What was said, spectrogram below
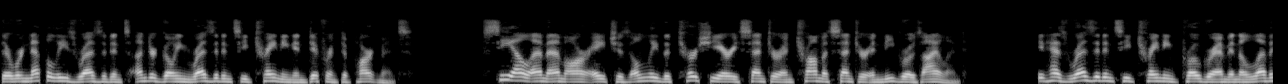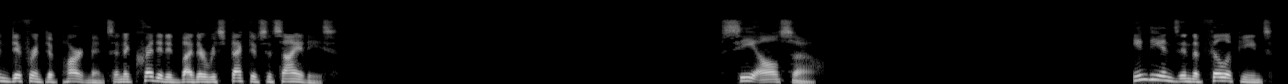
There were Nepalese residents undergoing residency training in different departments. CLMMRH is only the tertiary center and trauma center in Negros Island. It has residency training program in 11 different departments and accredited by their respective societies. See also Indians in the Philippines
